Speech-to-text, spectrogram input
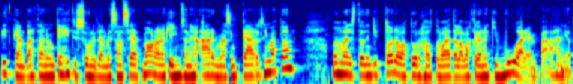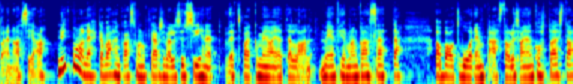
pitkän tähtäimen kehityssuunnitelmissa on se, että mä oon ainakin ihmisen ihan äärimmäisen kärsimätön. Mun mielestä on jotenkin todella turhauttava ajatella vaikka jonnekin vuoden päähän jotain asiaa. Nyt mulla on ehkä vähän kasvanut kärsivällisyys siihen, että, että vaikka me ajatellaan meidän firman kanssa, että about vuoden päästä olisi ajankohtaista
